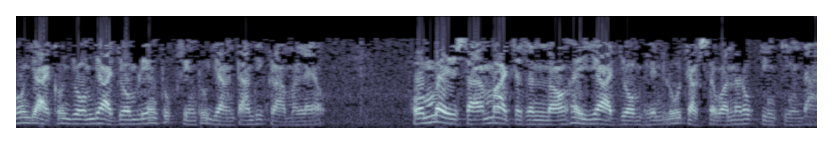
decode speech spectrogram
ของญาติของโยมญาติโยมเลี้ยงทุกสิ่งทุกอย่างตามที่กล่าวมาแล้ว ผมไม่สามารถจะสนองให้ญาติโยมเห็นรู้จักสวรรค์นรกจริง ๆได้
